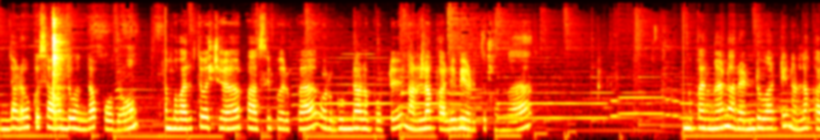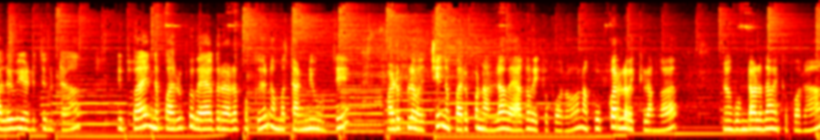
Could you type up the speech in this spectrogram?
இந்த அளவுக்கு செவந்து வந்தால் போதும். நம்ம வறுத்து வச்ச பாசிப்பருப்பை ஒரு குண்டால போட்டு நல்லா கழுவி எடுத்துக்கோங்க. இங்கே பாருங்க நான் ரெண்டு வாட்டி நல்லா கழுவி எடுத்துக்கிட்டேன். இப்போ இந்த பருப்பு வேகிற அளவுக்கு நம்ம தண்ணி ஊற்றி அடுப்பில் வச்சு இந்த பருப்பை நல்லா வேக வைக்க போகிறோம் நான் குக்கரில் வைக்கலாங்க. நான் குண்டால தான் வைக்க போகிறேன்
